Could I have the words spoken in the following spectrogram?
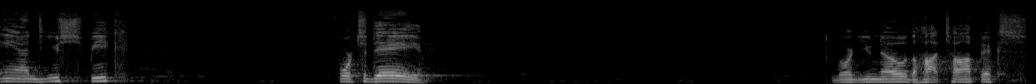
and you speak for today. Lord, you know the hot topics.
